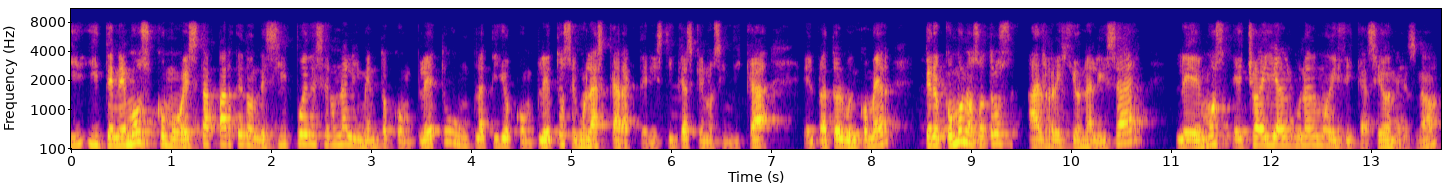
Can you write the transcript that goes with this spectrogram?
y, tenemos como esta parte donde sí puede ser un alimento completo, un platillo completo según las características que nos indica el plato del buen comer, pero como nosotros al regionalizar le hemos hecho ahí algunas modificaciones, ¿no?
